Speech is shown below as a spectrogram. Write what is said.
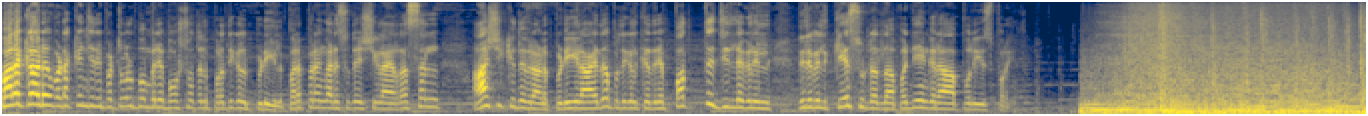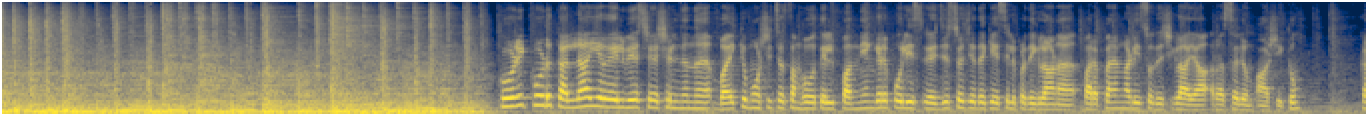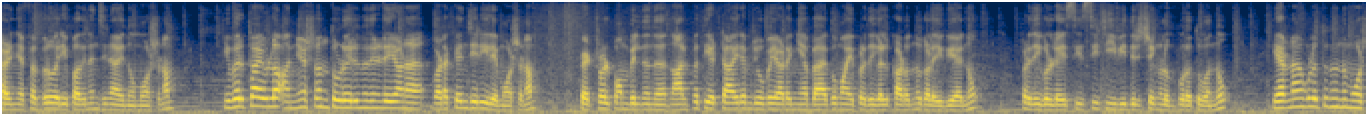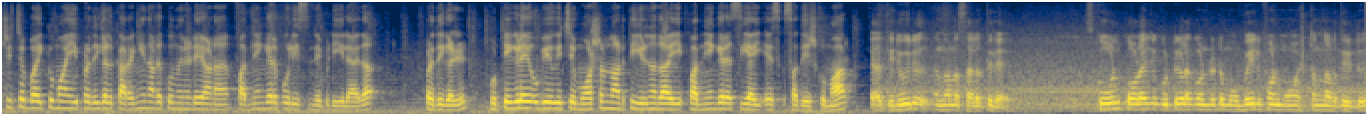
Palakkad Vadakkanchery petrol പമ്പിലെ മോഷണത്തിൽ പ്രതികൾ പിടിയിൽ. പരപ്പനങ്ങാടി സ്വദേശികളായ റസൽ ആശിക്കുന്നവരാണ് പിടിയിലായത്. പ്രതികൾക്കെതിരെ പത്ത് ജില്ലകളിൽ നിലവിൽ കേസുണ്ടെന്ന് പന്നിയങ്കര പോലീസ് പറയുന്നു. കോഴിക്കോട് കല്ലായി റെയിൽവേ സ്റ്റേഷനിൽ നിന്ന് ബൈക്ക് മോഷ്ടിച്ച സംഭവത്തിൽ പന്നിയങ്കര പോലീസ് രജിസ്റ്റർ ചെയ്ത കേസിൽ പ്രതികളാണ് പരപ്പനങ്ങാടി സ്വദേശികളായ റസലും ആഷിക്കും കഴിഞ്ഞ ഫെബ്രുവരി പതിനഞ്ചിനായിരുന്നു മോഷണം. ഇവർക്കായുള്ള അന്വേഷണം തുടരുന്നതിനിടെയാണ് വടക്കഞ്ചേരിയിലെ മോഷണം. പെട്രോൾ പമ്പിൽ നിന്ന് നാൽപ്പത്തി എട്ടായിരം രൂപയടങ്ങിയ ബാഗുമായി പ്രതികൾ കടന്നുകളയുകയായിരുന്നു. പ്രതികളുടെ സി സി ടി വി ദൃശ്യങ്ങളും പുറത്തുവന്നു. എറണാകുളത്തു നിന്ന് മോഷ്ടിച്ച ബൈക്കുമായി പ്രതികൾ കറങ്ങി നടക്കുന്നതിനിടെയാണ് പന്നിയങ്കര പോലീസിന്റെ പിടിയിലായത്. പ്രതികൾ കുട്ടികളെ ഉപയോഗിച്ച് മോഷണം നടത്തിയിരുന്നതായി Panniyankara C I S Satheesh Kumar. Tirur എന്നുള്ള സ്ഥലത്തിൽ സ്കൂൾ കോളേജ് കുട്ടികളെ കൊണ്ടിട്ട് മൊബൈൽ ഫോൺ മോഷണം നടത്തിയിട്ട്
